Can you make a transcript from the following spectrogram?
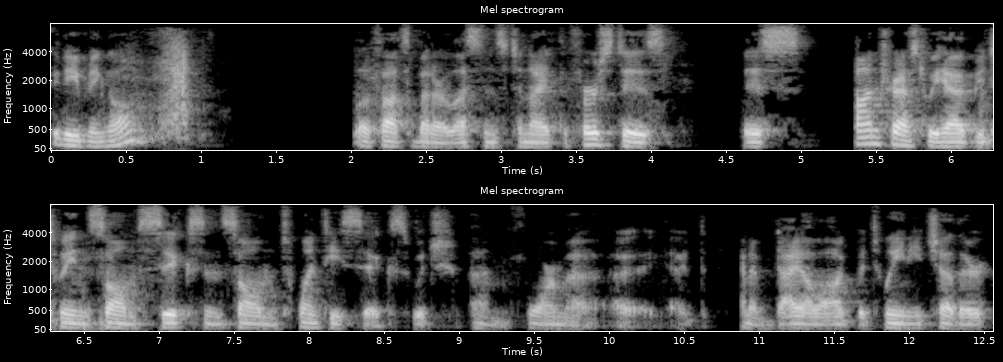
Good evening, all couple of thoughts about our lessons tonight. The first is this contrast we have between Psalm 6 and Psalm 26, which um, form a, a, a, kind of dialogue between each other.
